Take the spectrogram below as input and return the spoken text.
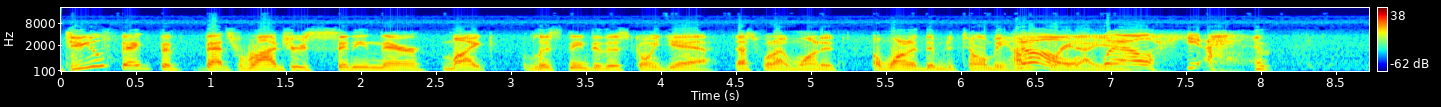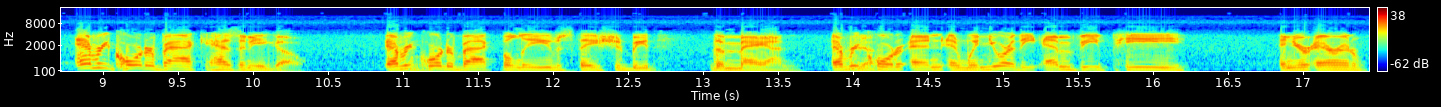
do you think that that's Rodgers sitting there, Mike, listening to this, going, "Yeah, that's what I wanted. I wanted them to tell me how no, great I am." well, yeah, every quarterback has an ego. Every quarterback believes they should be the man. Every Yeah. quarter, and, and when you are the MVP and you're Aaron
